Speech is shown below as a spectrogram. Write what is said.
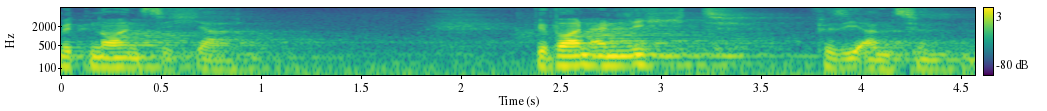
mit 90 Jahren. Wir wollen ein Licht für sie anzünden.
